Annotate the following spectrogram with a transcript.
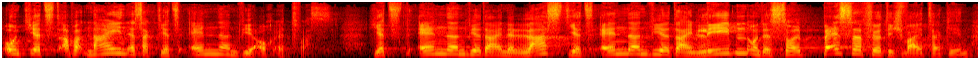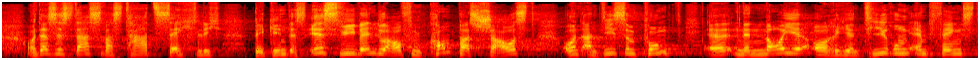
und jetzt aber nein, er sagt, jetzt ändern wir auch etwas. Jetzt ändern wir deine Last, jetzt ändern wir dein Leben und es soll besser für dich weitergehen. Und das ist das, was tatsächlich beginnt. Es ist wie wenn du auf den Kompass schaust und an diesem Punkt äh, eine neue Orientierung empfängst.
